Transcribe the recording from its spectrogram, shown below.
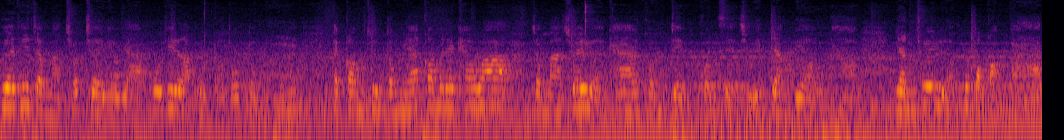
พื่อที่จะมาชดเชยเยียวยาผู้ที่ได้รับผลกระทบตรงนี้ แต่กองทุนตรงนี้ก็ไม่ได้แค่ว่าจะมาช่วยเหลือแค่คนเจ็บคนเสียชีวิตอย่างเดียวนะคะยังช่วยเหลือผู้ประกอบการ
